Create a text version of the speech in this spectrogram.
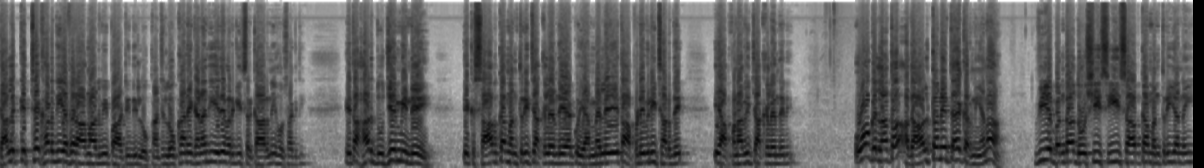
ਗੱਲ ਕਿੱਥੇ ਖੜਦੀ ਹੈ ਫਿਰ ਆਮ ਆਦਮੀ ਪਾਰਟੀ ਦੀ ਲੋਕਾਂ 'ਚ? ਲੋਕਾਂ ਨੇ ਕਹਿਣਾ ਜੀ, ਇਹਦੇ ਵਰਗੀ ਸਰਕਾਰ ਨਹੀਂ ਹੋ ਸਕਦੀ। ਇਹ ਤਾਂ ਹਰ ਦੂਜੇ ਮਹੀਨੇ ਇੱਕ ਸਾਬਕਾ ਮੰਤਰੀ ਚੱਕ ਲੈਂਦੇ ਆ, ਕੋਈ ਐਮਐਲਏ ਇਹ ਤਾਂ ਆਪਣੇ ਵੀ ਨਹੀਂ ਛੱਡਦੇ, ਇਹ ਆਪਣਾ ਵੀ ਚੱਕ ਲੈਂਦੇ ਨੇ। ਉਹ ਗੱਲਾਂ ਤਾਂ ਅਦਾਲਤਾਂ ਨੇ ਤੈਅ ਕਰਨੀਆਂ ਨਾ, ਵੀ ਇਹ ਬੰਦਾ ਦੋਸ਼ੀ ਸੀ, ਸਾਬਕਾ ਮੰਤਰੀ ਜਾਂ ਨਹੀਂ।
